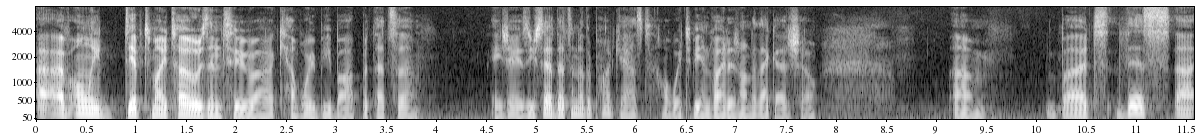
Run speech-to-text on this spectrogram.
I've only dipped my toes into uh, Cowboy Bebop, but that's a AJ, as you said, that's another podcast. I'll wait to be invited onto that guy's show. Um, but this, uh,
